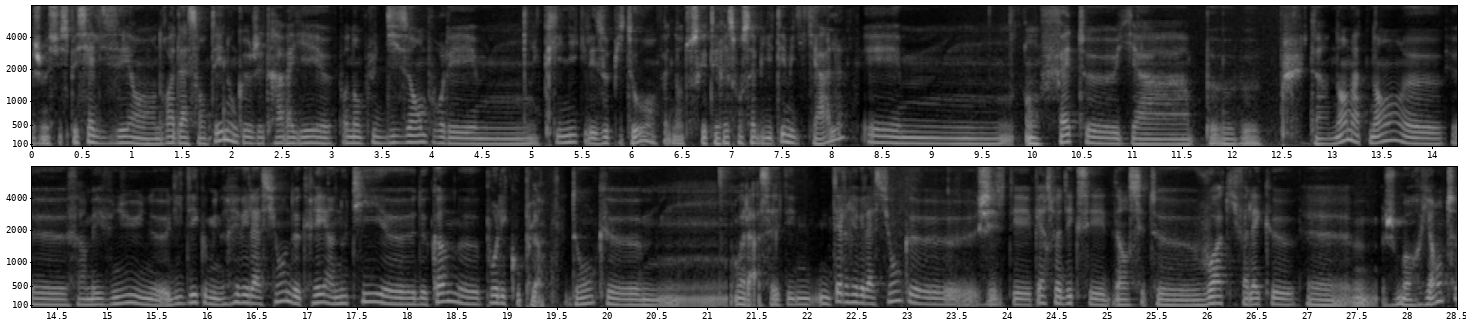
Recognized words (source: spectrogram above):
je me suis spécialisée en droit de la santé, donc euh, j'ai travaillé euh, pendant plus de 10 ans pour les hum, cliniques et les hôpitaux, en fait, dans tout ce qui était responsabilité médicale. Et hum, en fait, il y a un peu plus d'un an maintenant, m'est venue l'idée comme une révélation de créer un outil de com pour les couples. Donc voilà, ça a été une, telle révélation que j'étais persuadée que c'est dans cette voie qu'il fallait que je m'oriente.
